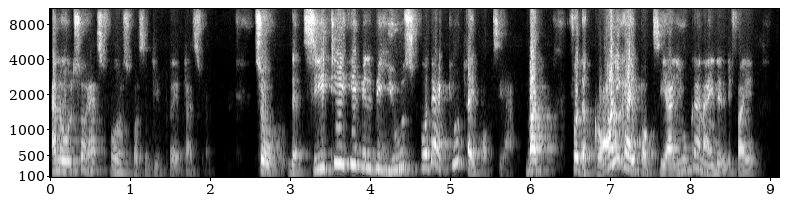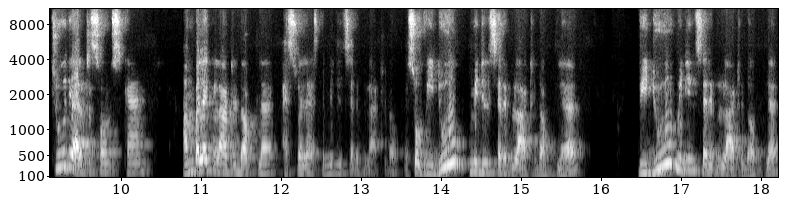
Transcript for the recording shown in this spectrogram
and also has false positive rate as well. So the CTG will be used for the acute hypoxia, but for the chronic hypoxia, you can identify through the ultrasound scan, umbilical artery Doppler, as well as the middle cerebral artery Doppler. So we do middle cerebral artery Doppler, we do middle cerebral artery Doppler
